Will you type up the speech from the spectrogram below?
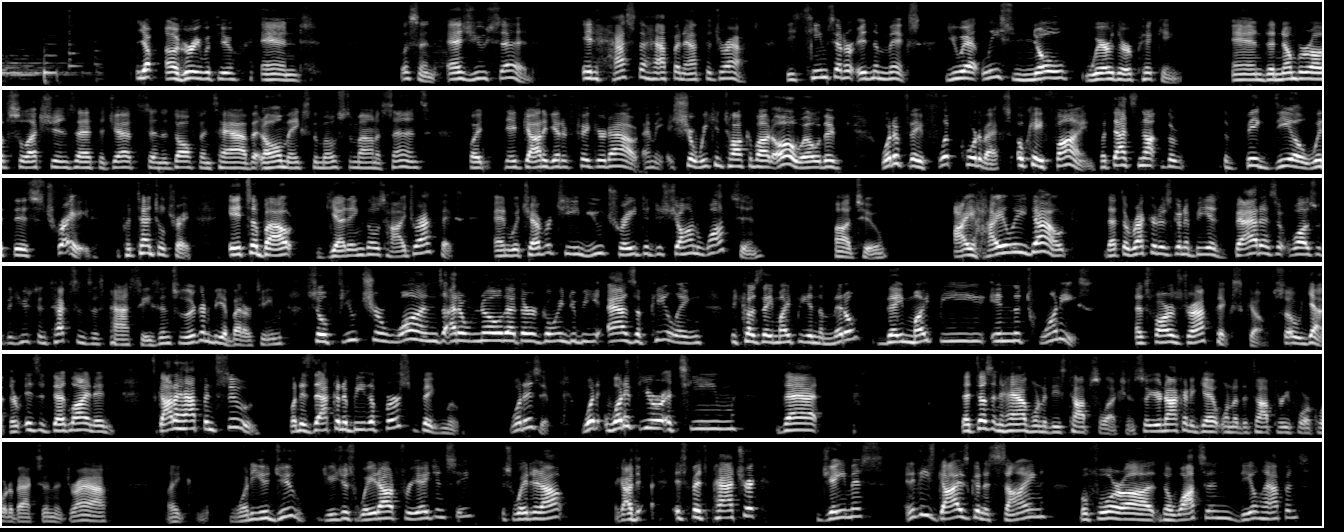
Yep, I agree with you. And listen, as you said, it has to happen at the draft. These teams that are in the mix, you at least know where they're picking. And the number of selections that the Jets and the Dolphins have, it all makes the most amount of sense. But they've got to get it figured out. I mean, sure, we can talk about, oh, well, they've what if they flip quarterbacks? Okay, fine. But that's not the the big deal with this trade, potential trade. It's about getting those high draft picks. And whichever team you trade to Deshaun Watson uh, to, I highly doubt that the record is going to be as bad as it was with the Houston Texans this past season. So they're going to be a better team. So future ones, I don't know that they're going to be as appealing because they might be in the middle. They might be in the 20s as far as draft picks go. So yeah, there is a deadline and it's got to happen soon. But is that going to be the first big move? What is it? What what if you're a team that that doesn't have one of these top selections. So you're not going to get one of the top three, four quarterbacks in the draft. Like, what do you do? Do you just wait out free agency? Just wait it out? Like, is Fitzpatrick, Jameis, any of these guys going to sign before uh, the Watson deal happens?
